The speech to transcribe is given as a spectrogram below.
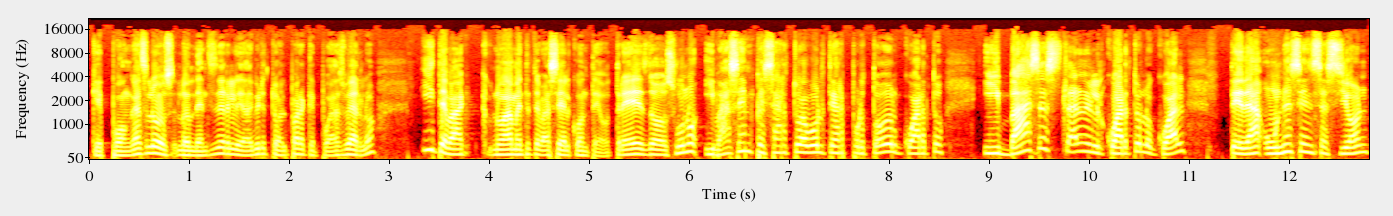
que pongas los, los lentes de realidad virtual para que puedas verlo y te va, nuevamente te va a hacer el conteo 3, 2, 1 y vas a empezar tú a voltear por todo el cuarto y vas a estar en el cuarto, lo cual te da una sensación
